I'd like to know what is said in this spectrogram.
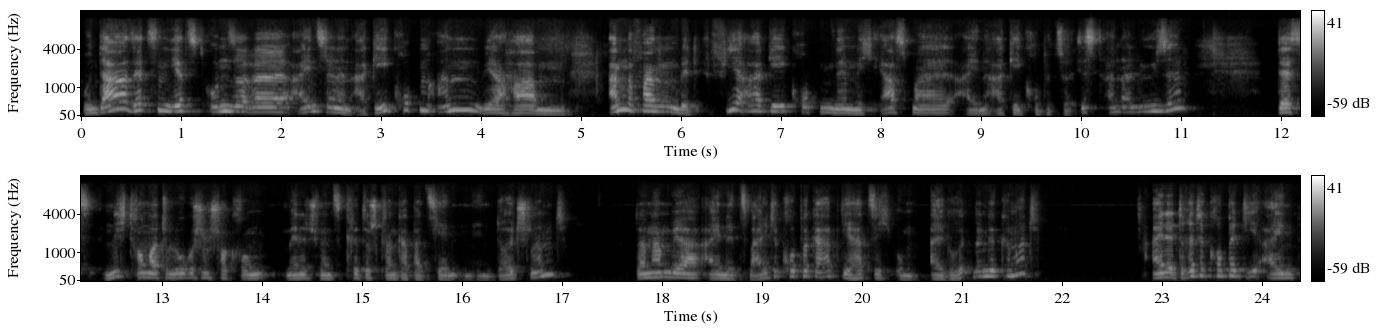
Und da setzen jetzt unsere einzelnen AG-Gruppen an. Wir haben Angefangen mit vier AG-Gruppen, nämlich erstmal eine AG-Gruppe zur Ist-Analyse des nicht traumatologischen Schockraummanagements kritisch kranker Patienten in Deutschland. Dann haben wir eine zweite Gruppe gehabt, die hat sich um Algorithmen gekümmert. Eine dritte Gruppe, die ein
